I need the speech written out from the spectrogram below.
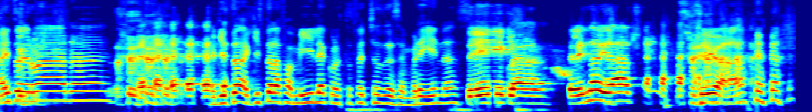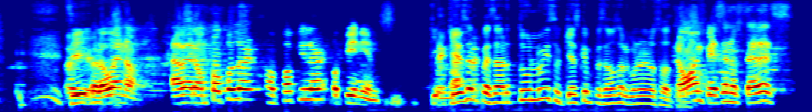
Ahí está mi hermana. Aquí está, aquí está la familia con estas fechas decembrinas. Sí, Sí, claro. Feliz Navidad. ¿verdad? sí. Pero bueno, a ver, unpopular, unpopular opinions. ¿Qui- Venga. ¿Quieres empezar tú, Luis, o quieres que empezamos alguno de nosotros? No, empiecen ustedes.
